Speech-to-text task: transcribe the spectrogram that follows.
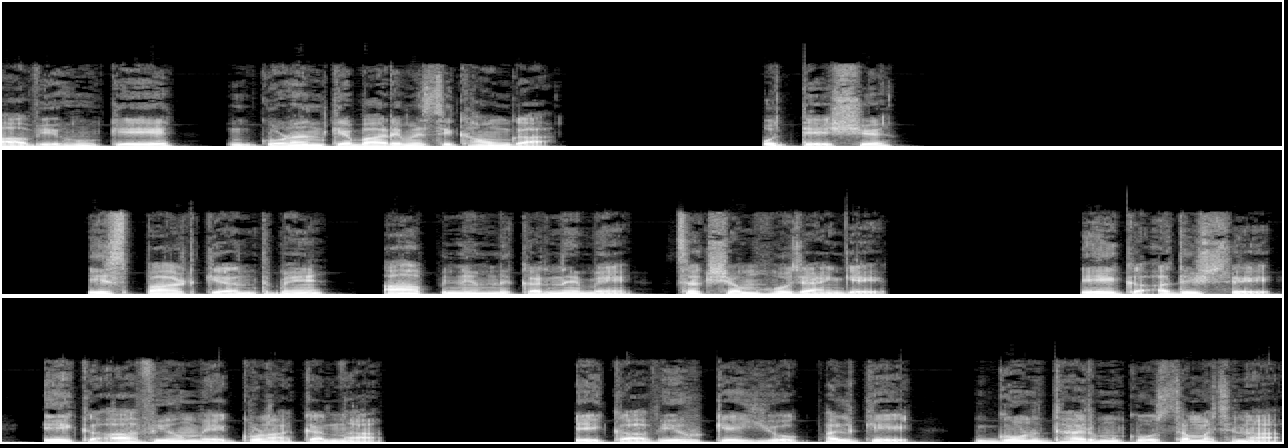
आव्यूहों के गुणन के बारे में सिखाऊँगा। उद्देश्य? इस पाठ के अंत में आप निम्न करने में सक्षम हो जाएँगे। एक अधिश से एक आव्यूह में गुणा करना। एक आव्यूह के योगफल के गुणधर्म को समझना।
